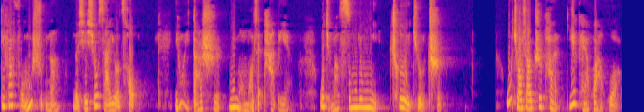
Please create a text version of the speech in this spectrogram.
地方枫树的那些小山药草。因为当时你妈妈在旁边，我就没怂恿你扯一脚吃。我家烧纸盆也开黄花，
